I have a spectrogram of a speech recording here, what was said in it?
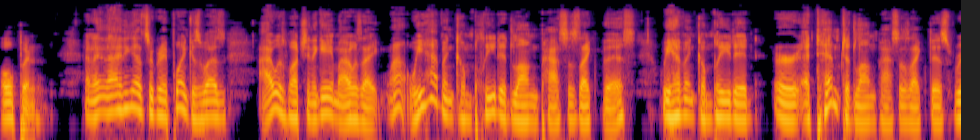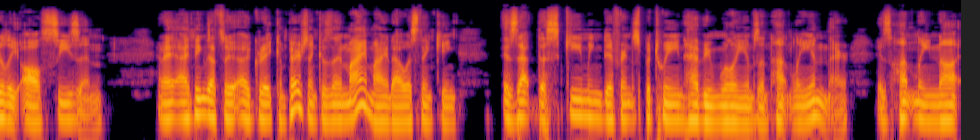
open. And I think that's a great point because as I was watching the game, I was like, wow, we haven't completed long passes like this. We haven't completed or attempted long passes like this really all season. And I, I think that's a, a great comparison because in my mind, I was thinking, is that the scheming difference between having Williams and Huntley in there? Is Huntley not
